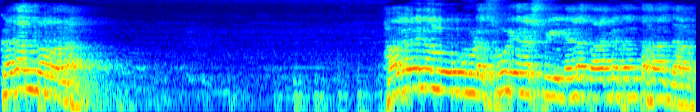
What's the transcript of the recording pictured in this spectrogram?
ಕದಂಬವನ ಹಗಲಿನಲ್ಲೂ ಕೂಡ ಸೂರ್ಯರಶ್ಮಿ ನೆಲ ತಾಕದಂತಹ ಜಾಗ.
